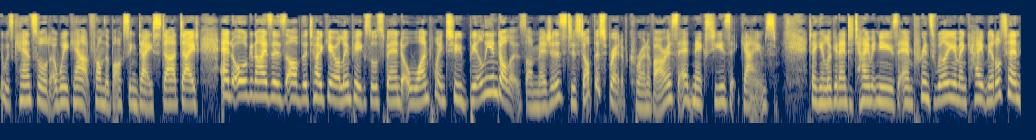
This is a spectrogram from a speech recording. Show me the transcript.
It was cancelled a week out from the Boxing Day start date. And organisers of the Tokyo Olympics will spend $1.2 billion on measures to stop the spread of coronavirus at next year's Games. Taking a look at entertainment news, and Prince William and Kate Middleton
